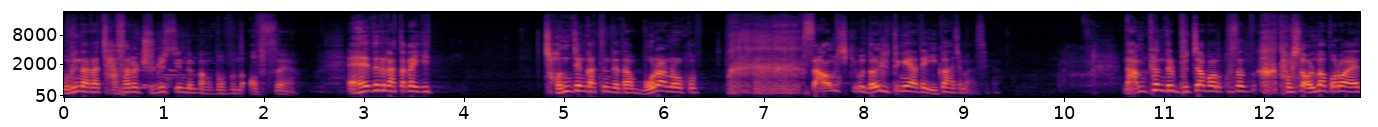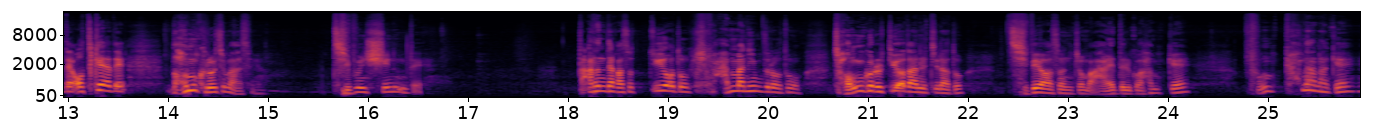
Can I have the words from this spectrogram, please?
우리나라 자살을 줄일 수 있는 방법은 없어요. 애들을 갖다가 이 전쟁 같은 데다가 몰아넣고 막 싸움 시키고 너 1등 해야 돼 이거 하지 마세요. 남편들 붙잡아 놓고서 아, 당신 얼마 벌어와야 돼 어떻게 해야 돼 너무 그러지 마세요. 집은 쉬는데 다른 데 가서 뛰어도 한만 힘들어도 정글을 뛰어다닐지라도 집에 와서는 좀 아이들과 함께 좀 편안하게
